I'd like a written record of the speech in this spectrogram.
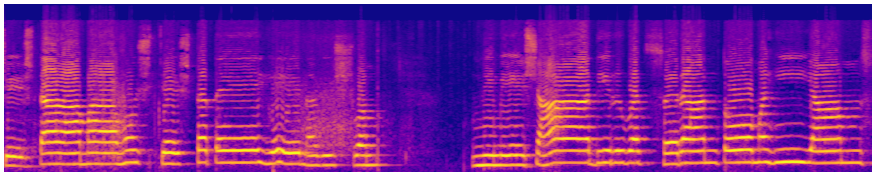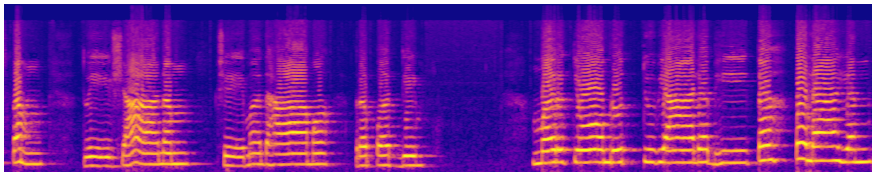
चेष्टामाहुश्चेष्टते येन विश्वम्। निमेषादिर्वत्सरान्तो महीयांस्तम् त्वेषानम् क्षेमधाम प्रपद्ये मर्त्यो मृत्युव्यालभीतः पलायन्।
